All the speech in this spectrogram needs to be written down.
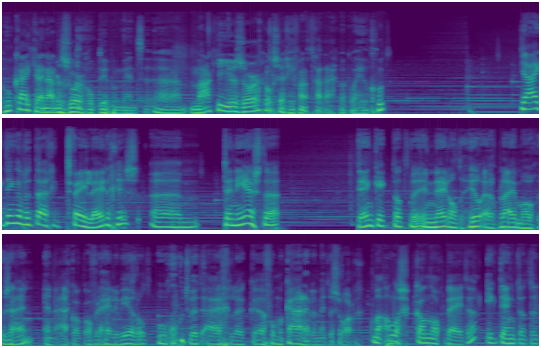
hoe kijk jij naar de zorg op dit moment? Uh, maak je je zorgen of zeg je van het gaat eigenlijk ook wel heel goed? Ja, ik denk dat het eigenlijk tweeledig is. Um, ten eerste denk ik dat we in Nederland heel erg blij mogen zijn. En eigenlijk ook over de hele wereld. Hoe goed we het eigenlijk uh, voor elkaar hebben met de zorg. Maar alles kan nog beter. Ik denk dat het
